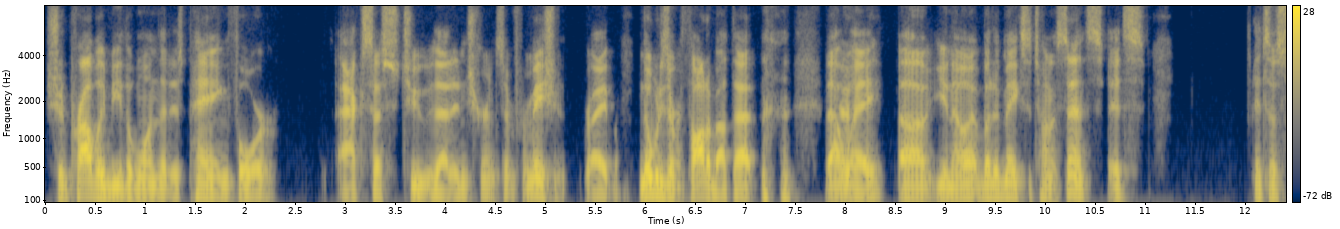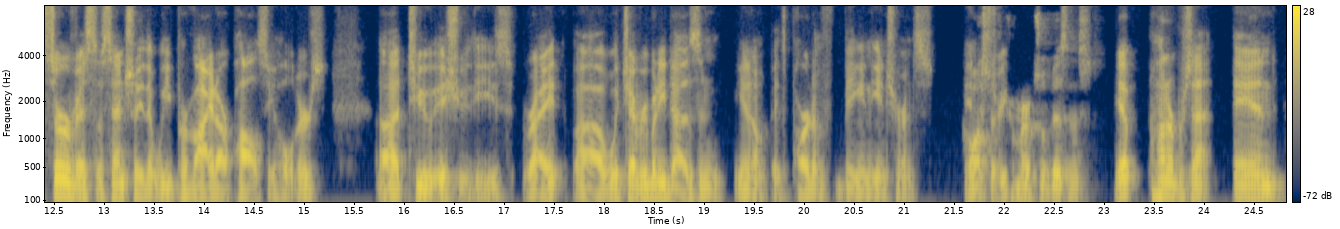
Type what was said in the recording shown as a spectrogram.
should probably be the one that is paying for access to that insurance information, right? Nobody's ever thought about that that yeah. way, uh, you know, but it makes a ton of sense. It's it's a service essentially that we provide our policyholders uh, to issue these, right? Uh, which everybody does, and you know it's part of being in the insurance cost industry. of commercial business. Yep, hundred percent. And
